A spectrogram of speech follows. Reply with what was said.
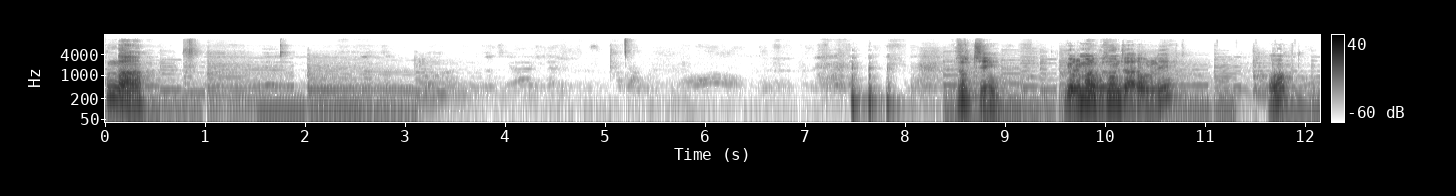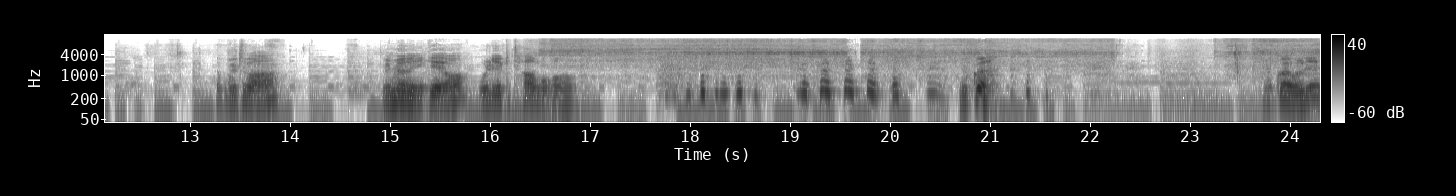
혼나. 무섭지? 이게 얼마나 무서운지 알아, 올리? 어? 나 물지 마. 물면은 이게, 어? 올리 이렇게 잡아먹어. 물 거야. 물 거야, 올리?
